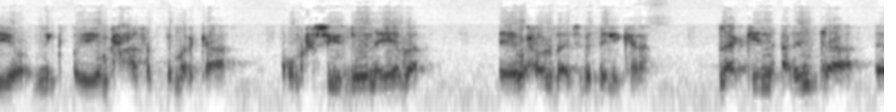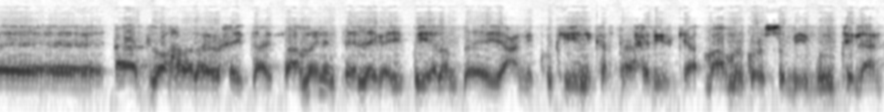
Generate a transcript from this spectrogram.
iyo iyo muxaafadka markaa kursiga doonayaba. Wax walbaa isbedeli kara laakiin arinta aada loo hadalayo waxay tahay saameyn intee leeg ayay ku yeelan yani ku keeni kartaa xiriirka maamulka cusub iyo puntland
